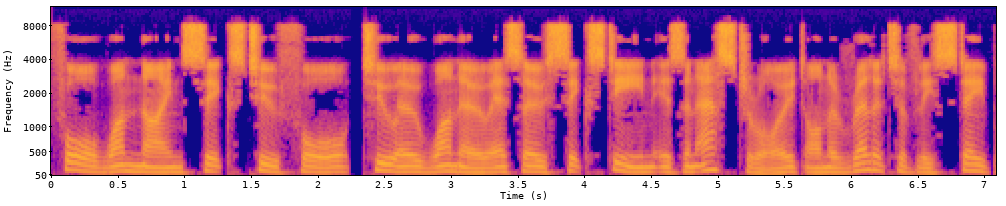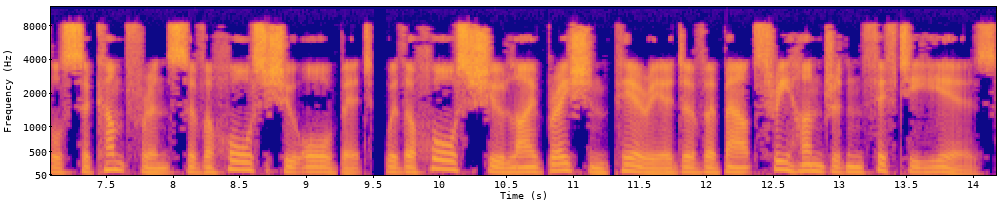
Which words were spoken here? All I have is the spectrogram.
419624-2010 is an asteroid on a relatively stable circumference of a horseshoe orbit, with a horseshoe libration period of about 350 years.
